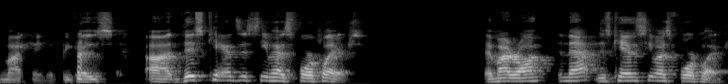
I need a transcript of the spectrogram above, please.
in my opinion, because uh, this Kansas team has four players. Am I wrong in that? This Kansas team has four players.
